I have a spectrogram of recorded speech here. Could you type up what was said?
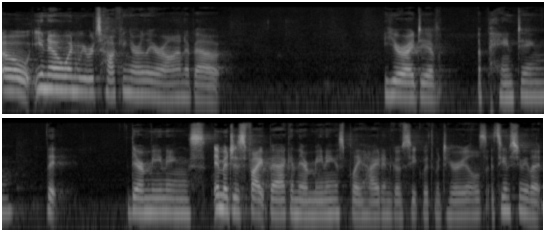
oh, you know, when we were talking earlier on about your idea of a painting that their meanings, images fight back and their meanings play hide and go seek with materials. It seems to me that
